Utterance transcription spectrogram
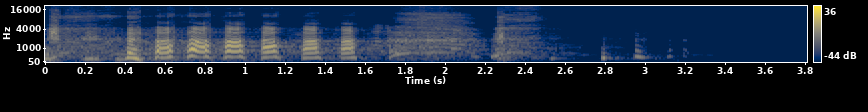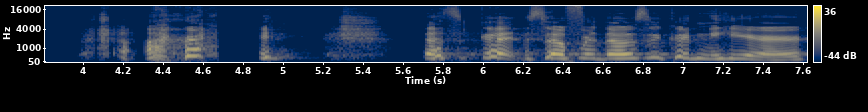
All right. That's good. So, for those who couldn't hear,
